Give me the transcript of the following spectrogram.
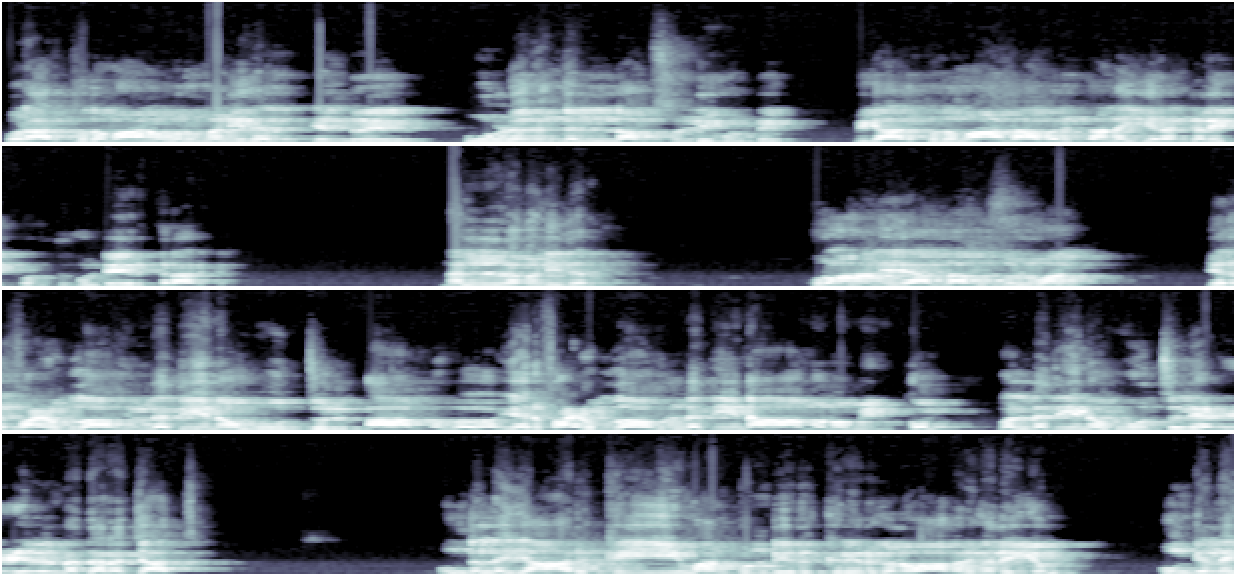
ஒரு அற்புதமான ஒரு மனிதர் என்று ஊடகங்கள் எல்லாம் சொல்லி கொண்டு மிக அற்புதமாக அவருக்கான இரங்கலை கொடுத்து கொண்டே இருக்கிறார்கள். நல்ல மனிதர். குரானிலே அல்லாஹ் சொல்வான் ஆம் வல்லதீன உங்களை யாருக்கு ஈமான் கொண்டு இருக்கிறீர்களோ அவர்களையும் உங்களை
